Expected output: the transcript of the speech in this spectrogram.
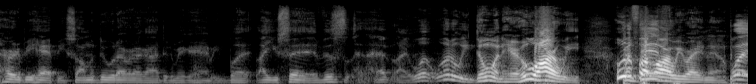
her to be happy, so I'm gonna do whatever I gotta do to make her happy. But like you said, if it's like, what what are we doing here? Who are we? Who the fuck then- are we right now? But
